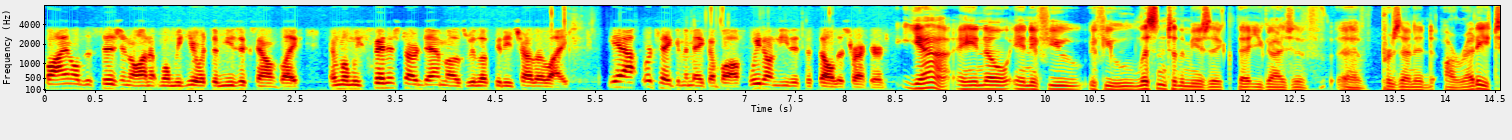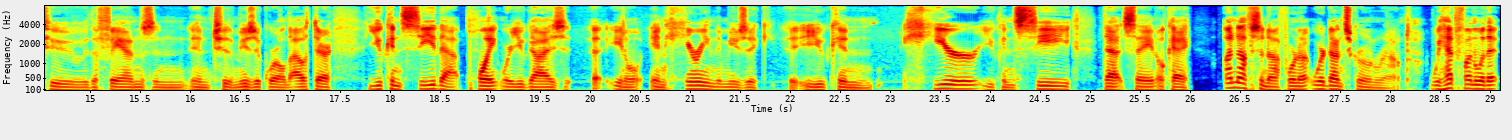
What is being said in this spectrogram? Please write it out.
final decision on it when we hear what the music sounds like. And when we finished our demos, we looked at each other like, yeah, we're taking the makeup off. We don't need it to sell this record. Yeah, and, you know, and if you if you listen to the music that you guys have, have presented already to the fans and, and to the music world out there, you can see that point where you guys, uh, you know, in hearing the music, uh, you can hear, you can see that saying, okay, enough's enough. We're not we're done screwing around. We had fun with it.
